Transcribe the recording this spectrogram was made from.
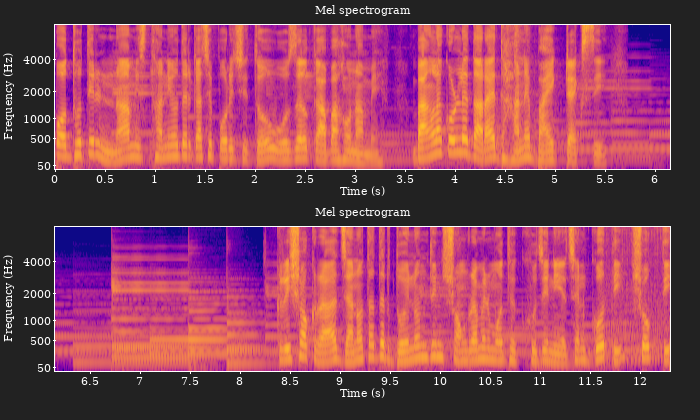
পদ্ধতির নাম স্থানীয়দের কাছে পরিচিত ওজেল কাবাহ নামে। বাংলা করলে দাঁড়ায় ধানে বাইক ট্যাক্সি। কৃষকরা যেন তাদের দৈনন্দিন সংগ্রামের মধ্যে খুঁজে নিয়েছেন গতি, শক্তি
